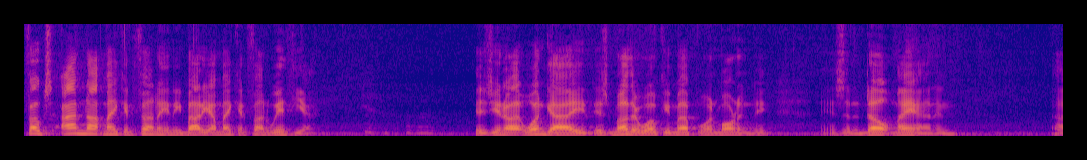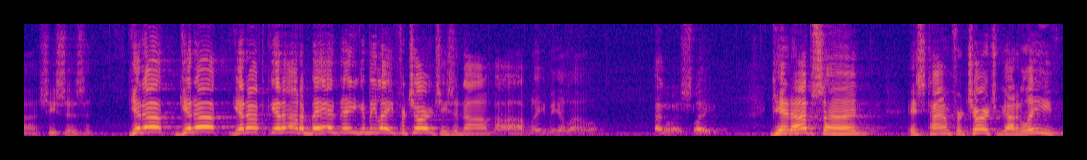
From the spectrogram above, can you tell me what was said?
folks, I'm not making fun of anybody. I'm making fun with you. Because, you know, that one guy, his mother woke him up one morning. He, he's an adult man, and uh, she says, Get up, get up, get up, get out of bed, man. You're going to be late for church. He said, No, Mom, leave me alone. I'm going to sleep. Get up, son. It's time for church. we got to leave.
